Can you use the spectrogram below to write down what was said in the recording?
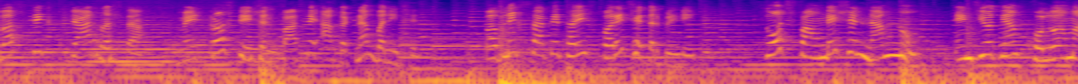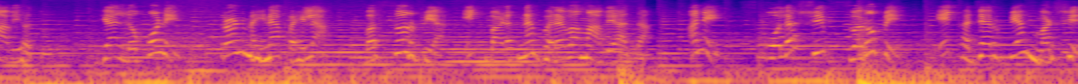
સ્વસ્તિક ચાર રસ્તા મેટ્રો સ્ટેશન પાસે આ ઘટના બની છે. પબ્લિક સાથે થઈ ફરી છેતરપિંડી. સોચ ફાઉન્ડેશન નામનું એનજીઓ ત્યાં ખોલવામાં આવ્યું હતું, જ્યાં લોકોને ત્રણ મહિના પહેલા બસો રૂપિયા એક બાળકના ભરાવવામાં આવ્યા હતા અને સ્કોલરશિપ સ્વરૂપે એક હજાર રૂપિયા મળશે.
